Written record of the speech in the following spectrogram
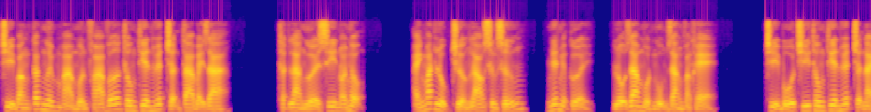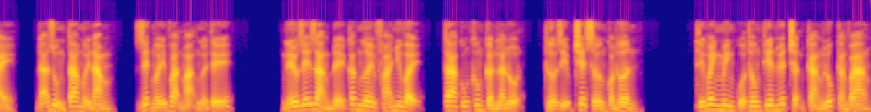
Chỉ bằng các ngươi mà muốn phá vỡ thông thiên huyết trận ta bày ra. Thật là người si nói ngộng ánh mắt lục trưởng lao sưng sững nếp miệng cười, lộ ra một ngụm răng vàng khẽ. Chỉ bố trí thông thiên huyết trận này, đã dùng ta mười năm, giết mấy vạn mạng người tế nếu dễ dàng để các ngươi phá như vậy, ta cũng không cần lan lộn, thừa dịp chết sớm còn hơn. Tiếng oanh minh của thông thiên huyết trận càng lúc càng vang.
